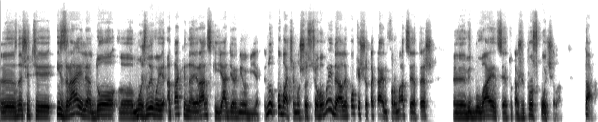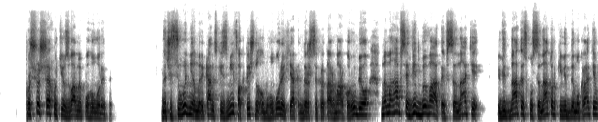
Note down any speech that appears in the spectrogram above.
е, значить, е, Ізраїля до можливої атаки на іранські ядерні об'єкти. Ну, побачимо, що з цього вийде, але поки що така інформація теж відбувається, як то кажуть, проскочила. Так, про що ще хотів з вами поговорити? Значить, сьогодні американські змі фактично обговорюють, як держсекретар Марко Рубіо намагався відбивати в сенаті від натиску сенаторки від демократів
